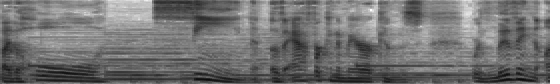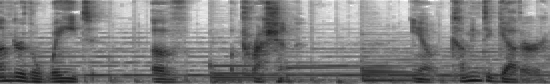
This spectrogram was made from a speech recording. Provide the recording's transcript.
by the whole scene of African Americans were living under the weight of oppression, you know, coming together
